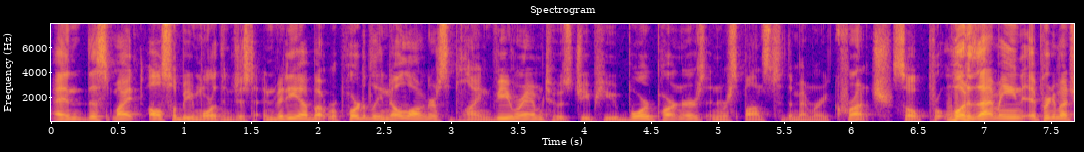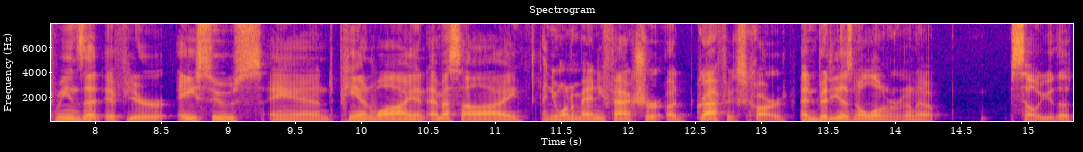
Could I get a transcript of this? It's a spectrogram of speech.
and this might also be more than just NVIDIA, but reportedly no longer supplying VRAM to its GPU board partners in response to the memory crunch. So what does that mean? It pretty much means that if you're Asus and PNY and MSI and you want to manufacture a graphics card, NVIDIA is no longer going to sell you the,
